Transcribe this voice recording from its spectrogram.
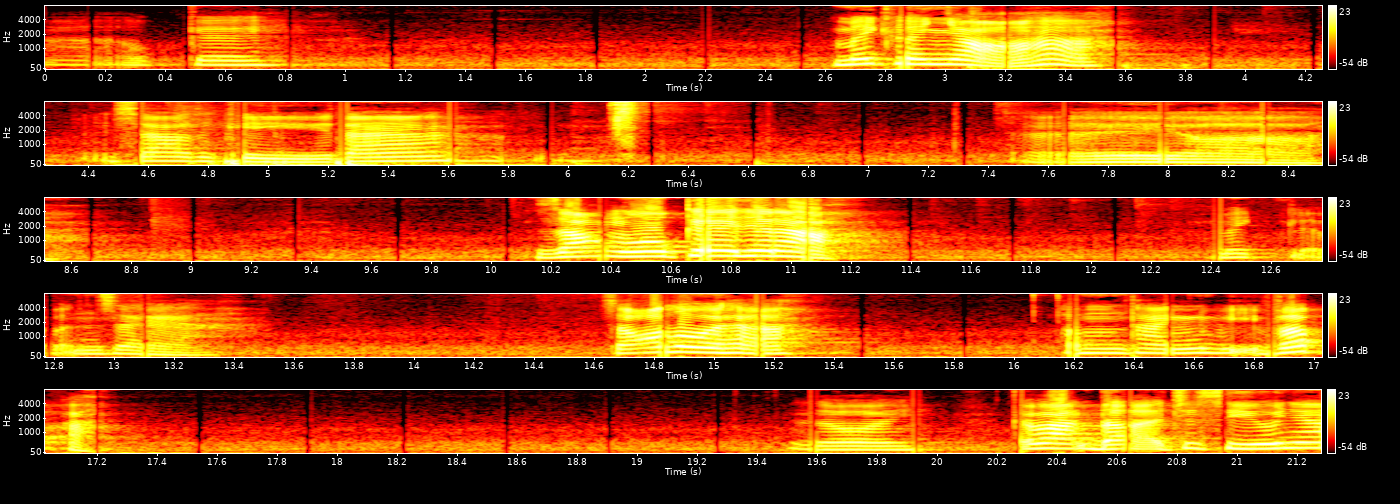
À, ok. Mic hơi nhỏ hả? Sao thì kỳ ta? Ây à. Giọng ok chưa nào? Mic lại vẫn rẻ. Rõ rồi hả? Âm thanh bị vấp à? Rồi, các bạn đợi chút xíu nhá.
